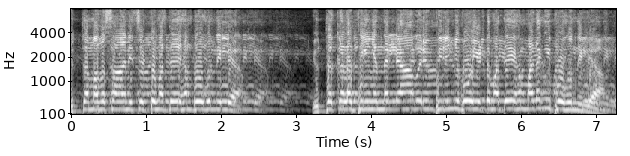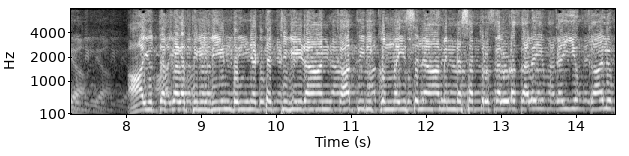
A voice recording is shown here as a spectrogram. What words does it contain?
യുദ്ധം അവസാനിച്ചിട്ടും അദ്ദേഹം പോകുന്നില്ല. യുദ്ധക്കളത്തിൽ നിന്നെല്ലാവരും പിരിഞ്ഞു പോയിട്ടും അദ്ദേഹം മടങ്ങിപ്പോകുന്നില്ല. ആ യുദ്ധക്കളത്തിൽ വീണ്ടും ഞെട്ടറ്റ് വീഴാൻ കാത്തിരിക്കുന്ന ഇസ്ലാമിന്റെ ശത്രുക്കളുടെ തലയും കൈയും കാലും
